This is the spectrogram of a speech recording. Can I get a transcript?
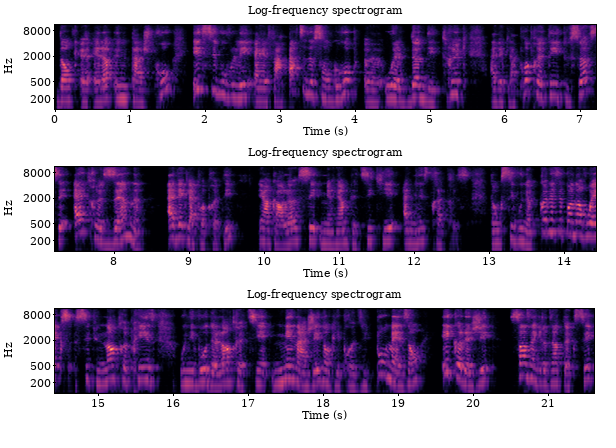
Donc, euh, elle a une page pro et si vous voulez euh, faire partie de son groupe euh, où elle donne des trucs avec la propreté et tout ça, c'est être zen avec la propreté. Et encore là, c'est Myriam Petit qui est administratrice. Donc, si vous ne connaissez pas Norwex, c'est une entreprise au niveau de l'entretien ménager, donc les produits pour maison, écologiques, sans ingrédients toxiques.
